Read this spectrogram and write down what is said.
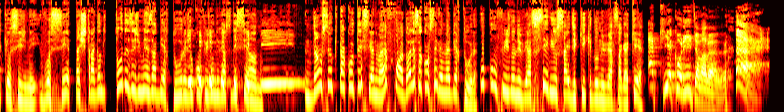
Aqui, ô Sidney, você tá estragando todas as minhas aberturas do Confins do Universo desse ano. Não sei o que tá acontecendo, mas é foda. Olha só qual seria a minha abertura. O Confins do Universo seria o sidekick do Universo HQ? Aqui é Corinthians, malandro.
